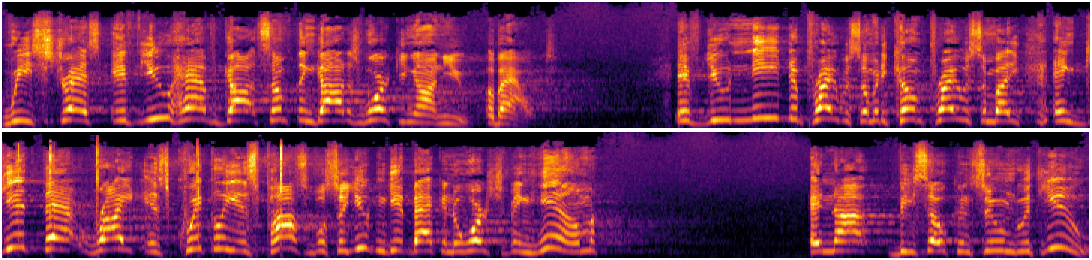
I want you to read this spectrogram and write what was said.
we stress if you have got something God is working on you about, if you need to pray with somebody, come pray with somebody and get that right as quickly as possible so you can get back into worshiping Him and not be so consumed with you. Amen.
